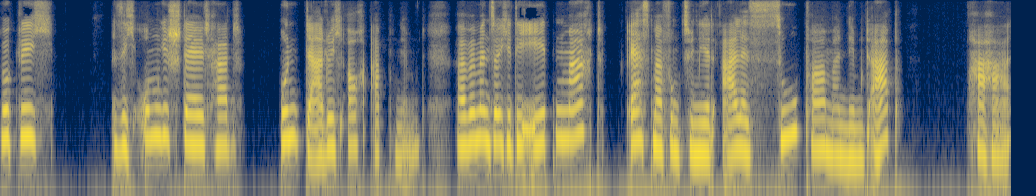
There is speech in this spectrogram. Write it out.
wirklich sich umgestellt hat und dadurch auch abnimmt. Weil wenn man solche Diäten macht, erstmal funktioniert alles super, man nimmt ab. Haha.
